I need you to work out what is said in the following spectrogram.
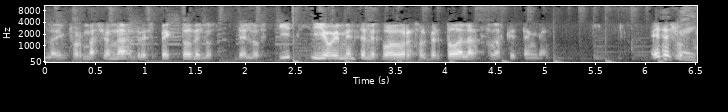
la, información al respecto de los, de los kits y obviamente les puedo resolver todas las dudas que tengan. Ese es un...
